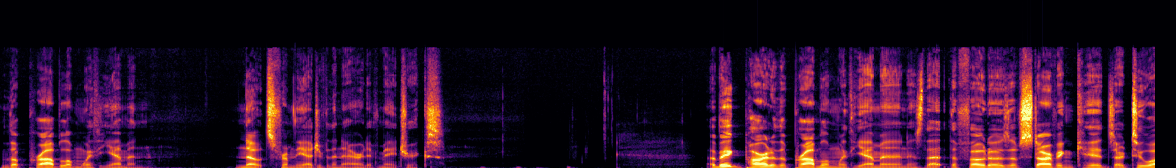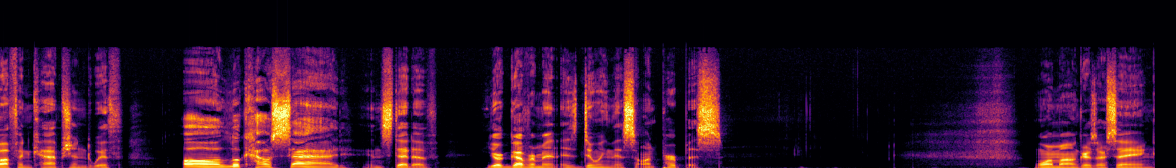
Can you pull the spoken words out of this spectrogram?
The Problem with Yemen. Notes from the Edge of the Narrative Matrix. A big part of the problem with Yemen is that the photos of starving kids are too often captioned with, Oh, look how sad, instead of, Your government is doing this on purpose. Warmongers are saying,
